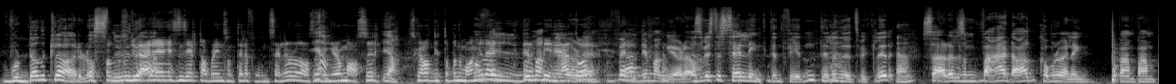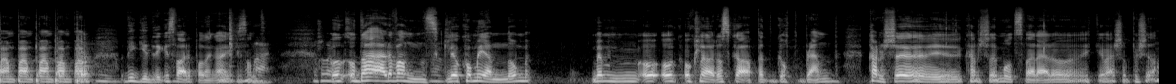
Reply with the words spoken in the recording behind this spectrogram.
Hvordan klarer du å Så det? du er essensielt da blir en sånn telefonselger da, som Ja. ligger og maser? Ja. Skal du ha et nytt abonnement, eller? veldig mange gjør det. Veldig mange gjør det. Altså Hvis du ser LinkedIn-feeden til en utvikler, Ja. så er det liksom hver dag kommer det melding. Bam, bam, bam, bam, bam, bam, bam. Og de gidder ikke svare på det engang. Og, og da er det vanskelig å komme gjennom med, og, og, og klare å skape et godt brand. Kanskje, kanskje motsvaret er å ikke være så pushy, da.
